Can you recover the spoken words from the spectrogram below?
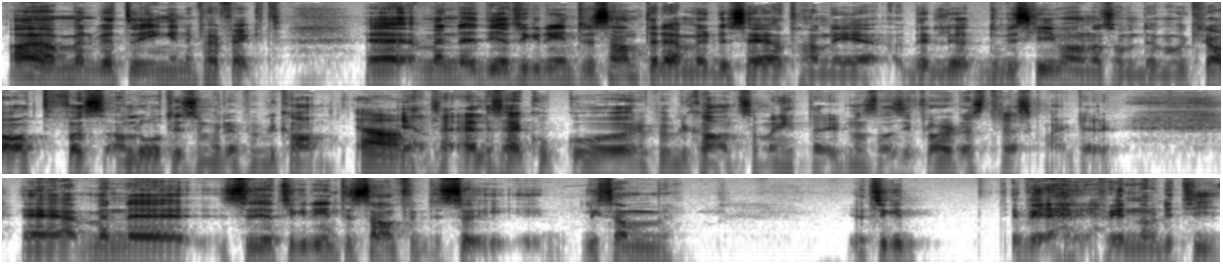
Ja, ja, men vet du, ingen är perfekt. Eh, Men det, jag tycker det är intressant det där med att du säger att han är, det- du beskriver honom som en demokrat, fast han låter ju som en republikan. Ja. Egentligen. Eller så här koko-republikan som man hittar någonstans i Floridas träskmarker. Eh, Men, eh, så jag tycker det är intressant, för det, så, liksom, jag tycker, jag vet, jag vet inte om det är ty-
